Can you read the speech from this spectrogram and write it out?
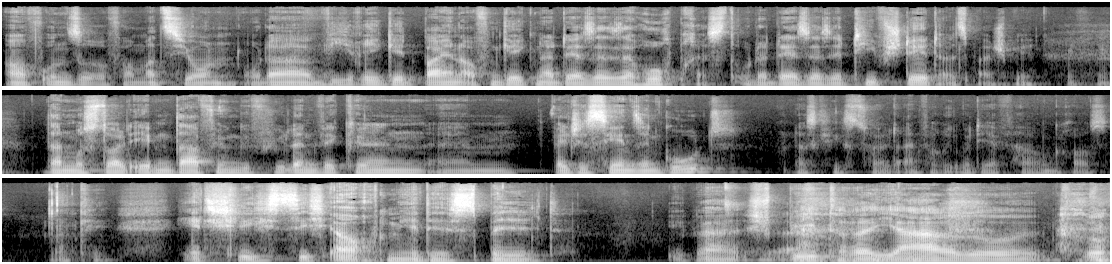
auf unsere Formation oder wie reagiert Bayern auf einen Gegner, der sehr, sehr hoch presst oder der sehr, sehr tief steht als Beispiel. Mhm. Dann musst du halt eben dafür ein Gefühl entwickeln, ähm, welche Szenen sind gut und das kriegst du halt einfach über die Erfahrung raus. Okay, jetzt schließt sich auch mir das Bild über spätere Jahre so, so.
